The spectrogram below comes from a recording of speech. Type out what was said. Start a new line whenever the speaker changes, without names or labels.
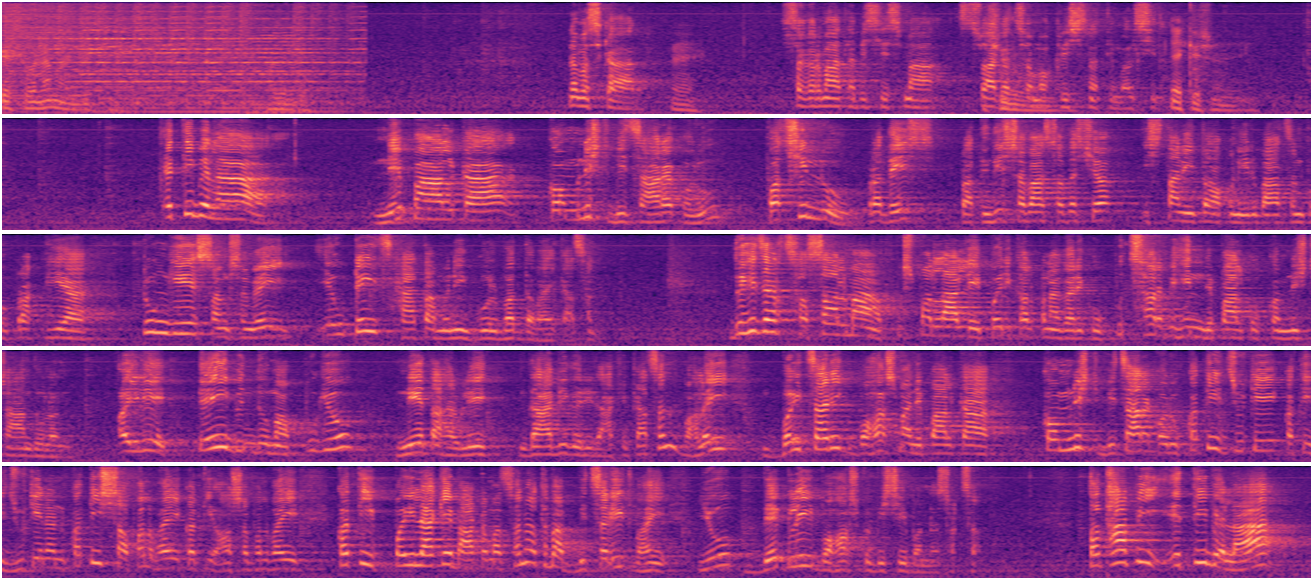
के शुभनाम अनि हजुर
नमस्कार।
ए।
सगरमाथा विशेषमा स्वागत छ म। कृष्ण तिमल सिन्हा। यति बेला नेपालका कम्युनिस्ट विचारकहरू पछिल्लो प्रदेश प्रतिनिधि सभा सदस्य स्थानीय तहको निर्वाचनको प्रक्रिया टुङ्गिए सँगसँगै एउटै छाता मुनि गोलबद्ध भएका छन्। दुई हजार छ सालमा पुष्पलालले परिकल्पना गरेको पुच्छरविहीन नेपालको कम्युनिस्ट आन्दोलन अहिले त्यही बिन्दुमा पुग्यो। नेताहरूले दाबी गरिराखेका छन् भलै वैचारिक बहसमा नेपालका कम्युनिस्ट विचारकहरू कति जुटे कति जुटेनन् कति सफल भए कति असफल भए कति पहिलाकै बाटोमा छन् अथवा विचलित भए यो बेग्लै बहसको विषय बन्न सक्छ। तथापि यति बेला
